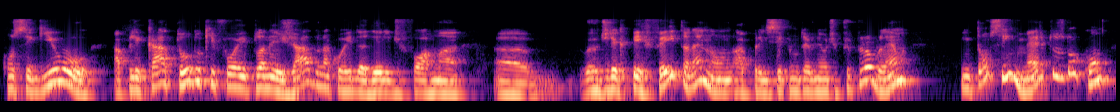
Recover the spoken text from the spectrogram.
conseguiu aplicar tudo o que foi planejado na corrida dele de forma, uh, eu diria que perfeita, né? Não, a princípio não teve nenhum tipo de problema. Então sim, méritos do Ocon.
